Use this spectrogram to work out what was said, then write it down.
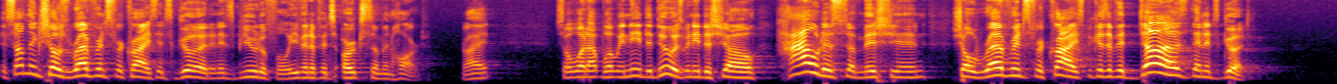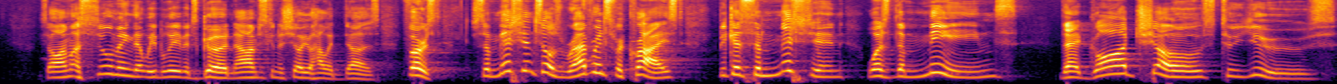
if something shows reverence for Christ, it's good and it's beautiful, even if it's irksome and hard, right? So what, what we need to do is we need to show how does submission show reverence for Christ because if it does, then it's good. So I'm assuming that we believe it's good. Now I'm just going to show you how it does. First, submission shows reverence for Christ because submission was the means that God chose to use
